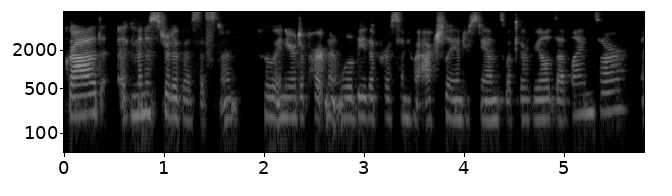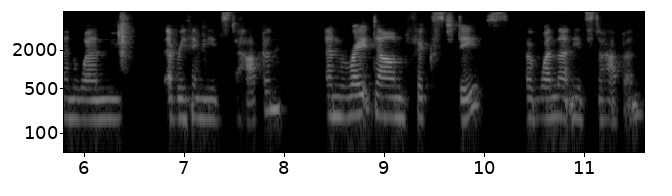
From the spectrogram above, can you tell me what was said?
grad administrative assistant, who in your department will be the person who actually understands what the real deadlines are and when everything needs to happen, and write down fixed dates of when that needs to happen,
